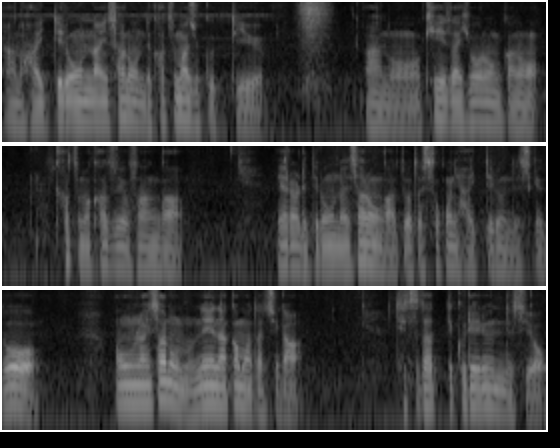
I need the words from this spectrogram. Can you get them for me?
あの入ってるオンラインサロンで勝間塾っていうあの経済評論家の勝間和代さんがやられてるオンラインサロンがあって私そこに入ってるんですけどオンラインサロンのね仲間たちが手伝ってくれるんですよ。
